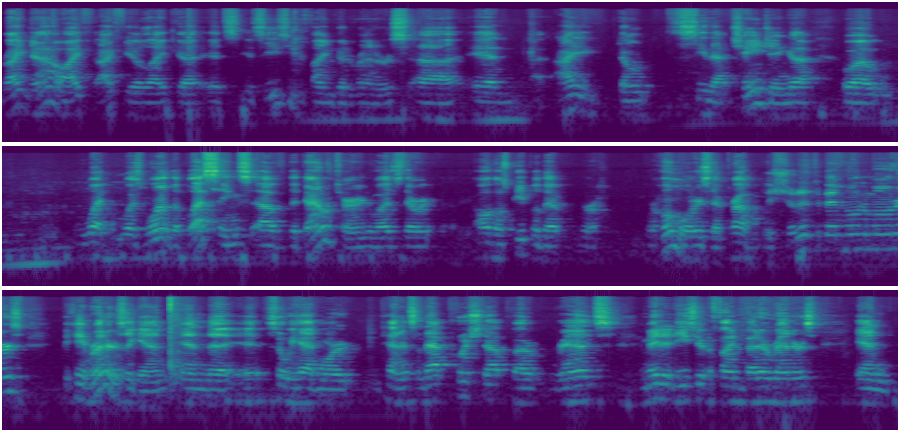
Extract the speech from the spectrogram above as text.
right now, I, I feel like uh, it's it's easy to find good renters, uh, and I don't see that changing. Uh, well, what was one of the blessings of the downturn was there were all those people that were were homeowners that probably shouldn't have been homeowners became renters again, and uh, it, so we had more tenants, and that pushed up uh, rents, it made it easier to find better renters, and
